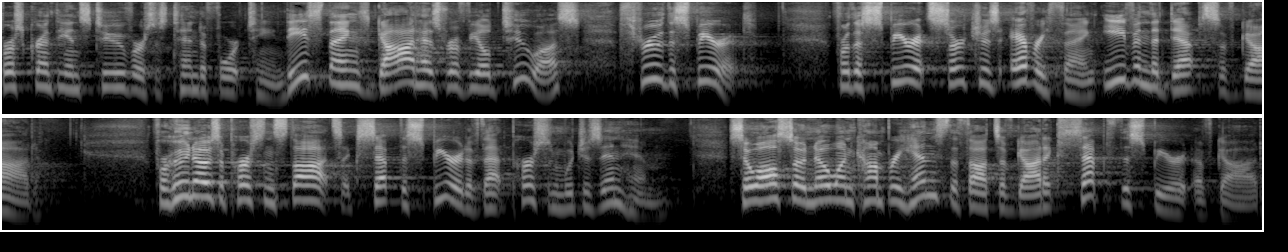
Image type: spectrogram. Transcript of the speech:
1 Corinthians 2, verses 10 to 14. These things God has revealed to us through the Spirit. For the Spirit searches everything, even the depths of God. For who knows a person's thoughts except the Spirit of that person which is in him? So also no one comprehends the thoughts of God except the Spirit of God.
